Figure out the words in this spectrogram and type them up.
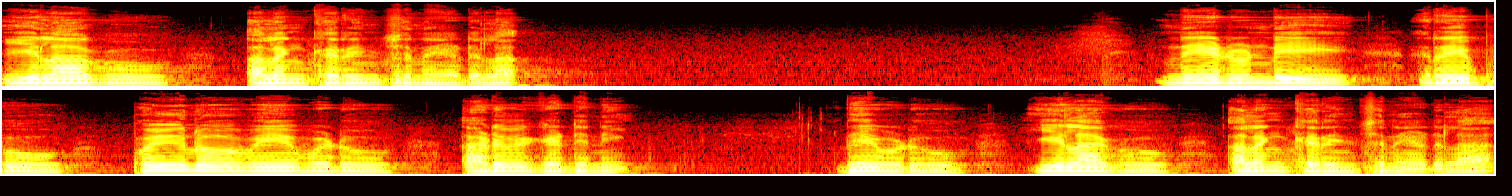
ఈలాగు అలంకరించిన ఎడల నేడుండి రేపు పొయ్యిలో వేయబడు అడవి గడ్డిని దేవుడు ఇలాగూ అలంకరించిన ఎడల.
